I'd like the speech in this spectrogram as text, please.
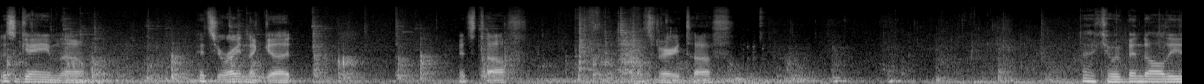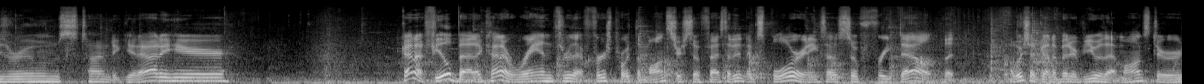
This game, though, hits you right in the gut. It's tough. It's very tough. Okay, we've been to all these rooms. Time to get out of here. Kind of feel bad. I kind of ran through that first part with the monster so fast. I didn't explore any because I was so freaked out. But I wish I'd gotten a better view of that monster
